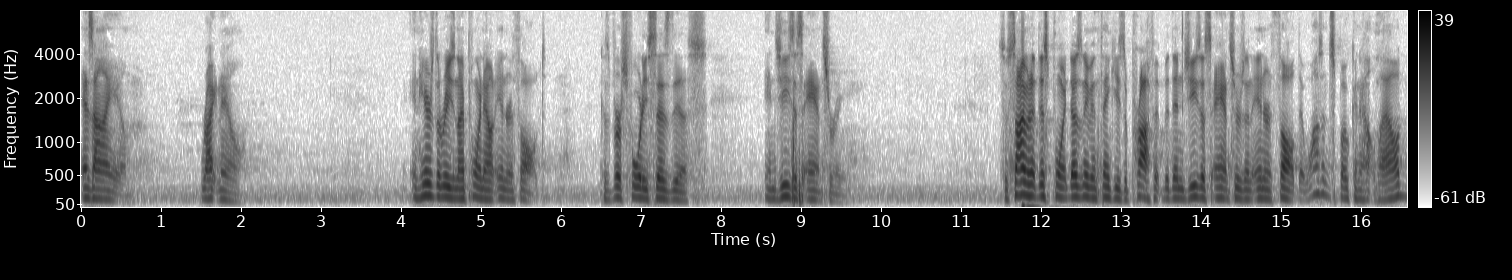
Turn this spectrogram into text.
as I am right now. And here's the reason I point out inner thought. Because verse 40 says this, and Jesus answering. So Simon at this point doesn't even think he's a prophet, but then Jesus answers an inner thought that wasn't spoken out loud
